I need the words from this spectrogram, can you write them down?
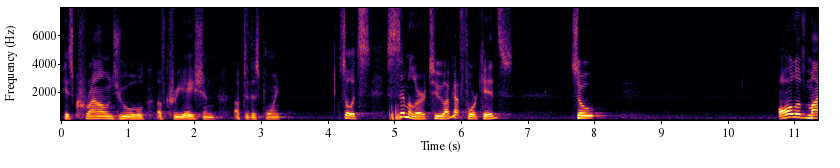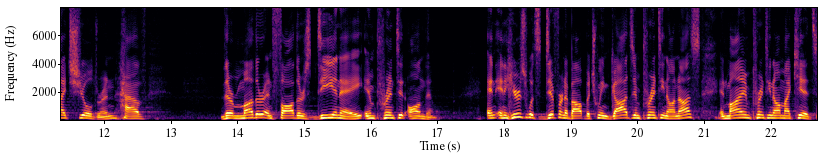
His crown jewel of creation up to this point. So it's similar to, I've got four kids. So all of my children have their mother and father's DNA imprinted on them. And, and here's what's different about between God's imprinting on us and my imprinting on my kids.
